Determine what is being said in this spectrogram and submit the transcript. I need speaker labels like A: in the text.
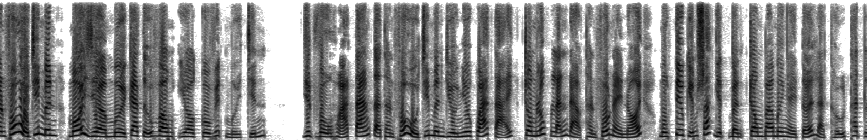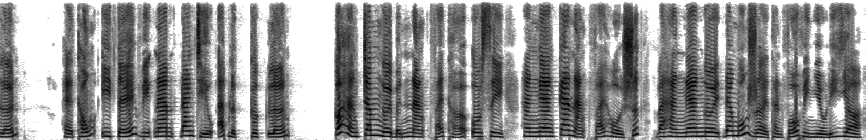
A: Thành phố Hồ Chí Minh mỗi giờ 10 ca tử vong do Covid-19. Dịch vụ hỏa táng tại thành phố Hồ Chí Minh dường như quá tải trong lúc lãnh đạo thành phố này nói mục tiêu kiểm soát dịch bệnh trong 30 ngày tới là thử thách lớn. Hệ thống y tế Việt Nam đang chịu áp lực cực lớn. Có hàng trăm người bệnh nặng phải thở oxy, hàng ngàn ca nặng phải hồi sức và hàng ngàn người đang muốn rời thành phố vì nhiều lý do.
